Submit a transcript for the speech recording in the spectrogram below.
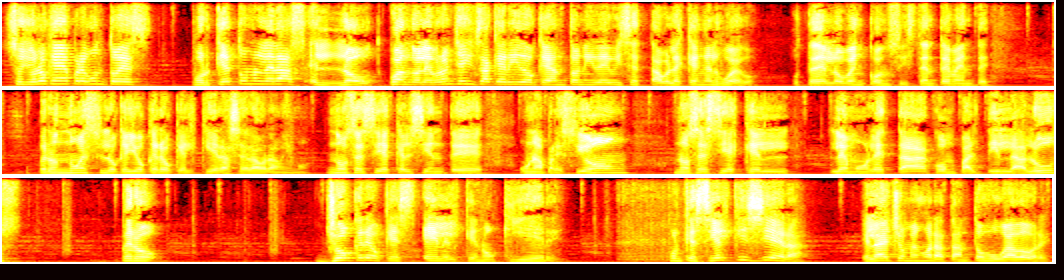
So, yo lo que me pregunto es, ¿por qué tú no le das el load? Cuando LeBron James ha querido que Anthony Davis se establezca en el juego, ustedes lo ven consistentemente, pero no es lo que yo creo que él quiere hacer ahora mismo. No sé si es que él siente una presión, no sé si es que él le molesta compartir la luz, pero yo creo que es él el que no quiere. Porque si él quisiera, él ha hecho mejor a tantos jugadores.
